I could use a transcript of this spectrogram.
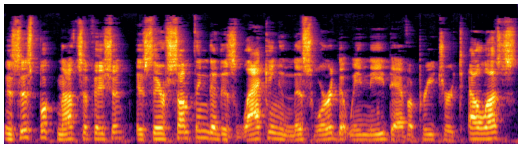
Is this book not sufficient? Is there something that is lacking in this word that we need to have a preacher tell us?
